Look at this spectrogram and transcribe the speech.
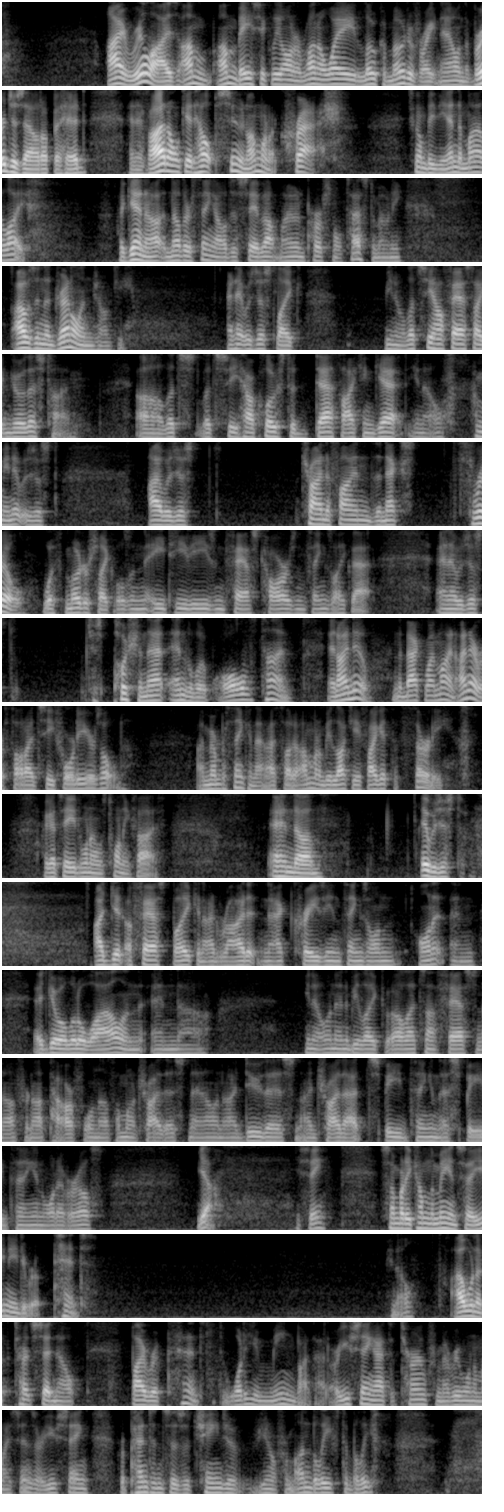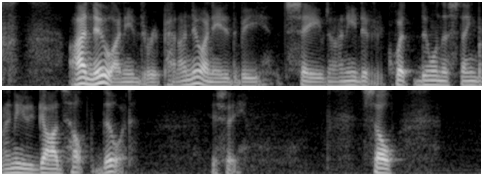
I realize I'm, I'm basically on a runaway locomotive right now and the bridge is out up ahead. And if I don't get help soon, I'm going to crash. It's going to be the end of my life. Again, uh, another thing I'll just say about my own personal testimony. I was an adrenaline junkie. And it was just like, you know, let's see how fast I can go this time uh, let's let's see how close to death I can get. You know, I mean, it was just I was just trying to find the next thrill with motorcycles and ATVs and fast cars and things like that, and it was just just pushing that envelope all the time. And I knew in the back of my mind, I never thought I'd see 40 years old. I remember thinking that. I thought, I'm going to be lucky if I get to 30. I got saved when I was 25. And um, it was just, I'd get a fast bike and I'd ride it and act crazy and things on, on it. And it'd go a little while and, and uh, you know, and then it'd be like, well, that's not fast enough or not powerful enough. I'm going to try this now. And I'd do this and I'd try that speed thing and this speed thing and whatever else. Yeah. You see? Somebody come to me and say, you need to repent. You know, I wouldn't have said, now, by repent, what do you mean by that? Are you saying I have to turn from every one of my sins? Are you saying repentance is a change of, you know, from unbelief to belief? I knew I needed to repent. I knew I needed to be saved and I needed to quit doing this thing, but I needed God's help to do it. You see. So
